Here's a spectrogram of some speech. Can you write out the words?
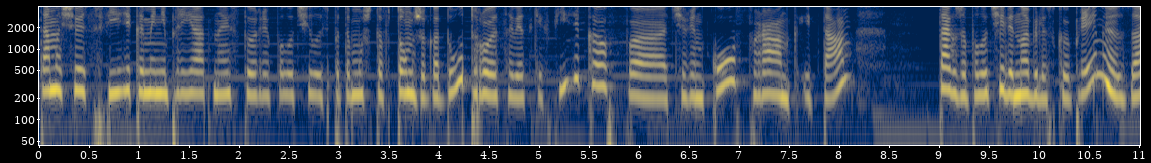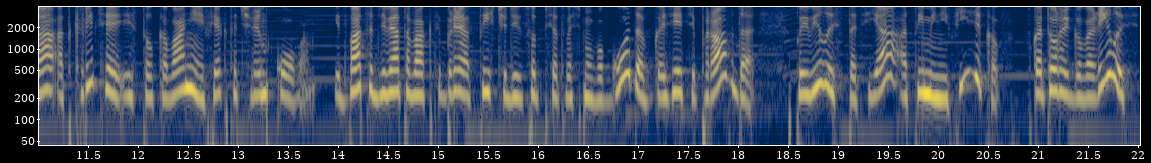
Там еще и с физиками неприятная история получилась, потому что в том же году трое советских физиков, э, Черенков, Франк и Там, также получили Нобелевскую премию за открытие и истолкование эффекта Черенкова. И 29 октября 1958 года в газете «Правда» появилась статья от имени физиков, в которой говорилось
